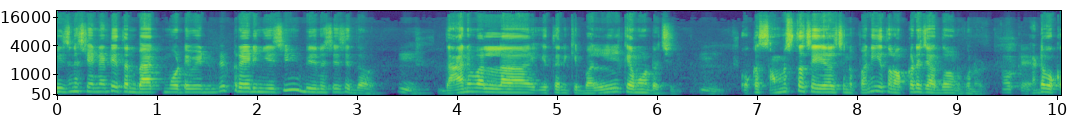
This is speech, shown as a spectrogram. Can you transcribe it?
బిజినెస్ ఏంటంటే ఇతను బ్యాక్ మోటివ్ ఏంటంటే ట్రేడింగ్ చేసి బిజినెస్ చేసి ఇద్దాం. దానివల్ల ఇతనికి బల్క్ అమౌంట్ వచ్చింది. ఒక సంస్థ చేయాల్సిన పని ఇతను ఒక్కడే చేద్దాం అనుకున్నాడు. అంటే ఒక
